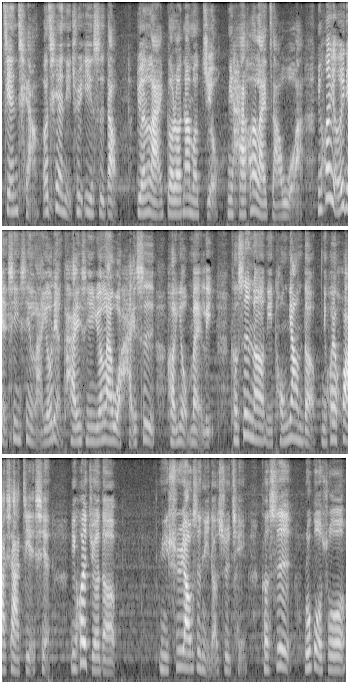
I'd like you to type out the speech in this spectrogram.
坚强，而且你去意识到。原来隔了那么久，你还会来找我啊？你会有一点信心来，有点开心。原来我还是很有魅力。可是呢，你同样的，你会划下界限，你会觉得你需要是你的事情。可是如果说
